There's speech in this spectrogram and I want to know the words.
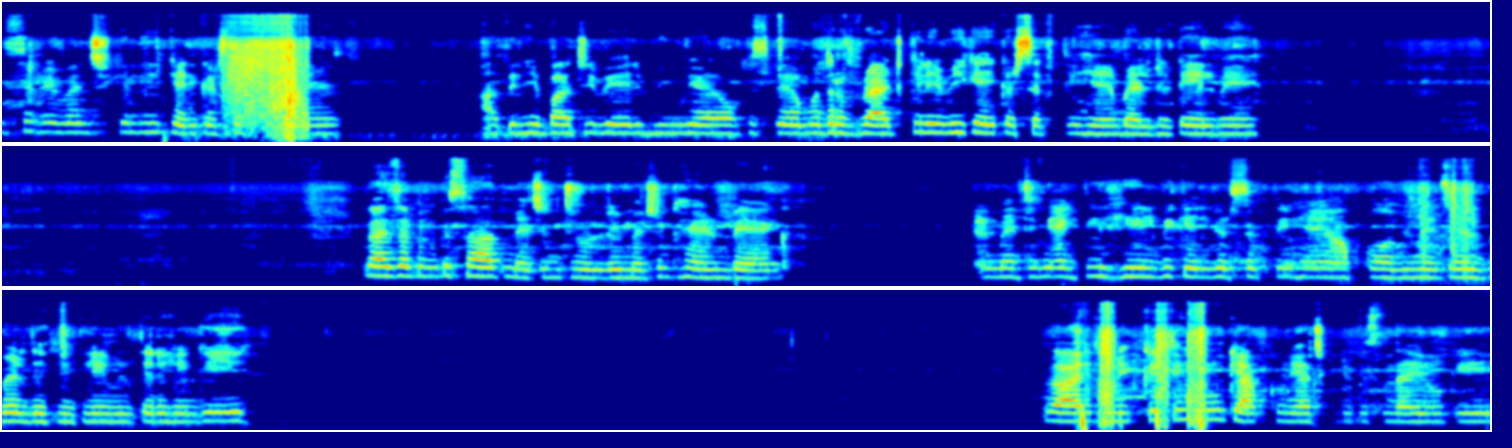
किसी भी मंच के लिए कैरी कर सकती हैं। आप इन्हें party wear evening wear office wear mother of bride के लिए भी कैरी कर सकती हैं बेल्ट डिटेल में। गाइस आप इनके साथ matching jewellery matching handbag and matching ankle heel भी कैरी कर सकती हैं। आपको अभी मेरे चैनल देखने के लिए मिलते रहेंगे। गाइस उम्मीद करती हूँ कि आपको मेरी आज की वीडियो पसंद आई होगी।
